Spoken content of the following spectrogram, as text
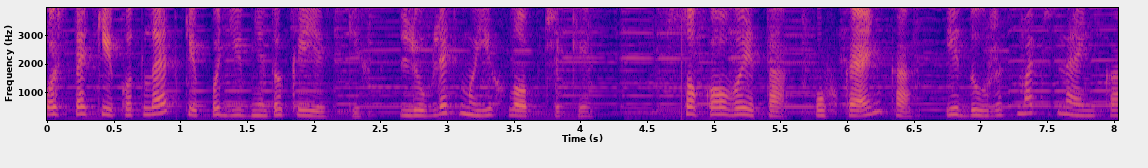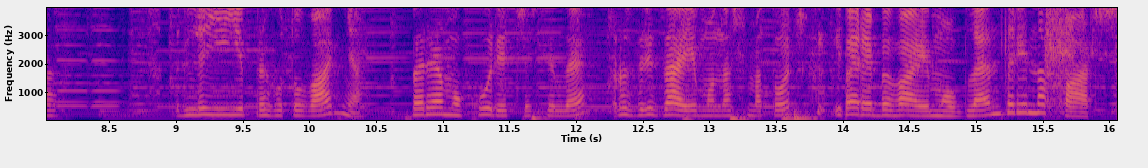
Ось такі котлетки, подібні до київських, люблять мої хлопчики. Соковита, пухкенька і дуже смачненька. Для її приготування беремо куряче філе, розрізаємо на шматочки і перебиваємо в блендері на фарш.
